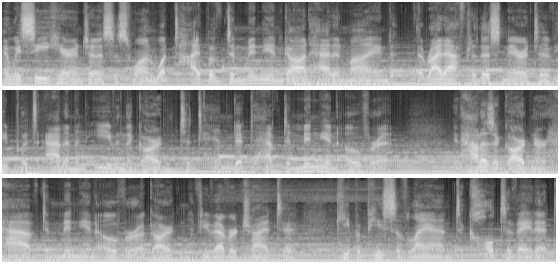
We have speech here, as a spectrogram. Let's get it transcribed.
And we see here in Genesis 1 what type of dominion God had in mind. That right after this narrative, he puts Adam and Eve in the garden to tend it, to have dominion over it. And how does a gardener have dominion over a garden? If you've ever tried to keep a piece of land, to cultivate it,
